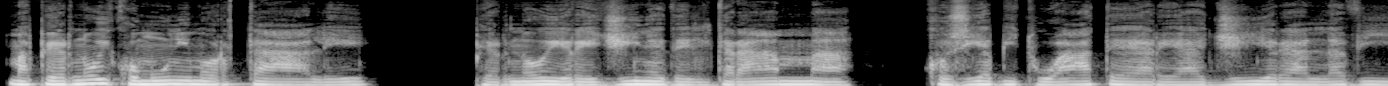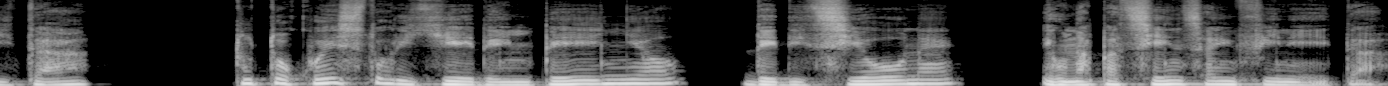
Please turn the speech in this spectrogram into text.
Ma per noi comuni mortali, per noi regine del dramma, così abituate a reagire alla vita, tutto questo richiede impegno dedizione e una pazienza infinita.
